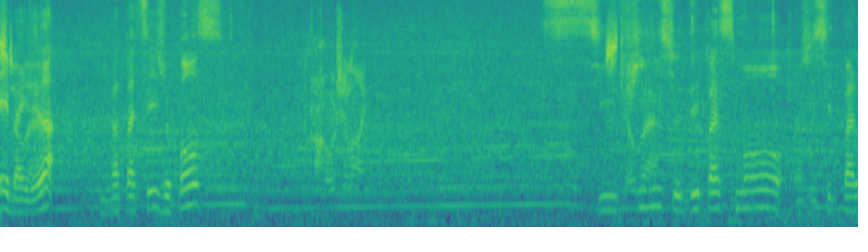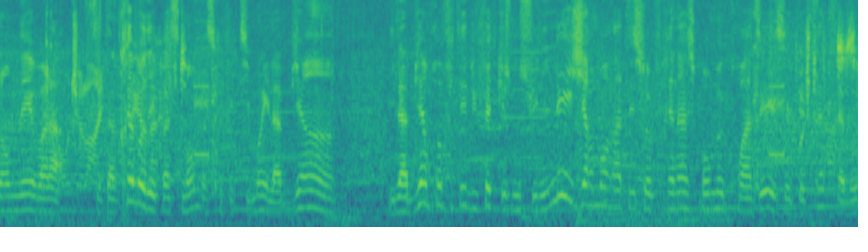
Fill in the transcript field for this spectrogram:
Et bah, il est là. Il va passer, je pense. S'il finit ce dépassement, j'essaie de pas l'emmener, voilà. C'est un très beau dépassement parce qu'effectivement, il a bien... Il a bien profité du fait que je me suis légèrement raté sur le freinage pour me croiser et c'était très très beau.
